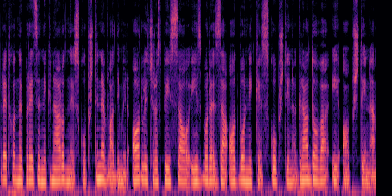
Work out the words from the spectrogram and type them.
Prethodno je predsjednik Narodne skupštine Vladimir Orlić raspisao izbore za odbornike skupština gradova i opština.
